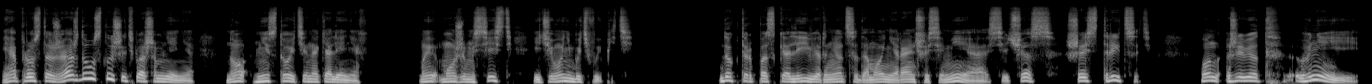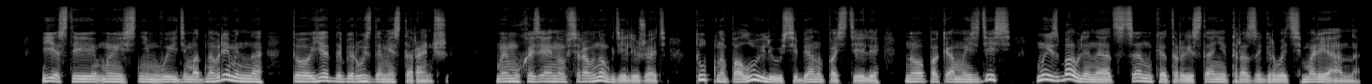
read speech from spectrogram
Я просто жажду услышать ваше мнение, но не стойте на коленях. Мы можем сесть и чего-нибудь выпить. Доктор Паскали вернется домой не раньше семи, а сейчас 6.30. Он живет в ней. Если мы с ним выйдем одновременно, то я доберусь до места раньше. Моему хозяину все равно, где лежать, тут на полу или у себя на постели, но пока мы здесь, мы избавлены от сцен, которые станет разыгрывать Марианна,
